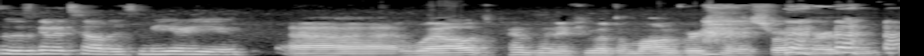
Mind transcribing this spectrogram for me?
Who's going to tell this me or you? Uh well it depends on if you want the long version or the short version.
